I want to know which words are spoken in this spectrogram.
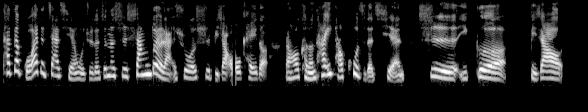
它在国外的价钱，我觉得真的是相对来说是比较 OK 的。然后可能它一条裤子的钱是一个比较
